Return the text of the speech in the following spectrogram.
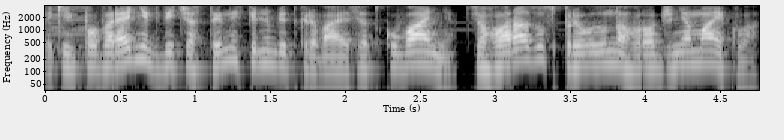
Як і попередні дві частини, фільм відкриває святкування. Цього разу з приводу нагородження Майкла.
